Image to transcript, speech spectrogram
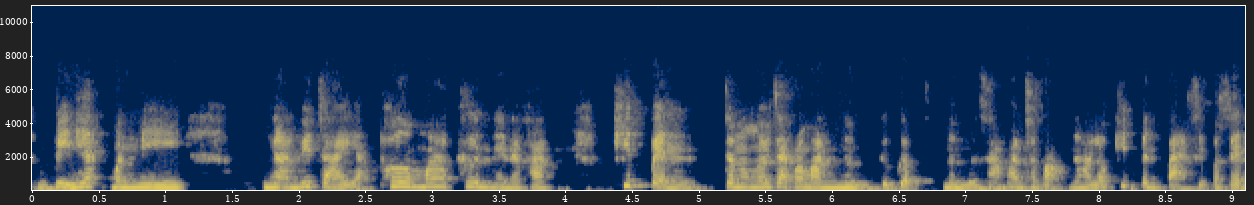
ถึงปีนี้มันมี งานวิจัยอะเพิ่มมากขึ้นเนี่ยนะคะ คิดเป็นจำนวนงานวิจัยประมาณหนึ่งเกือบหนึ่งหมื่นสามพันฉบับนะคะแล้วคิดเป็นแปดสิบเปอร์เซ็น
